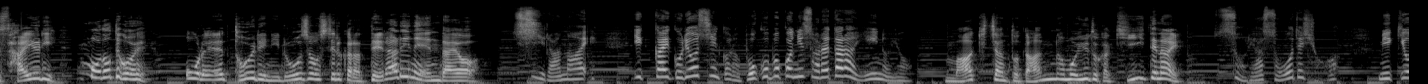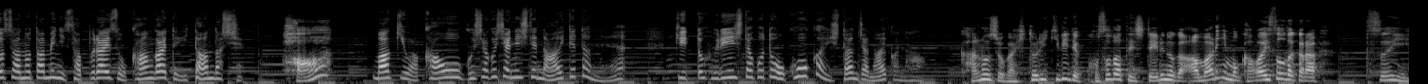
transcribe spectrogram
さゆり、戻ってこい。俺、トイレに籠城してるから出られねえんだよ。知らない。一回ご両親からボコボコにされたらいいのよ。マキちゃんと旦那も言うとか聞いてない。そりゃそうでしょ。ミキオさんのためにサプライズを考えていたんだし。はマキは顔をぐしゃぐしゃにして泣いてたね。きっと不倫したことを後悔したんじゃないかな。彼女が一人きりで子育てしているのがあまりにもかわいそうだから、つい、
